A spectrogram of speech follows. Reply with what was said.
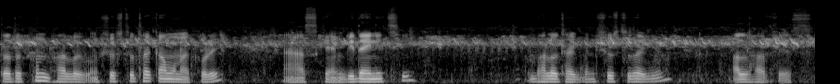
ততক্ষণ ভালো এবং সুস্থতা কামনা করে আজকে আমি বিদায় নিচ্ছি। ভালো থাকবেন, সুস্থ থাকবেন। আল্লাহ হাফেজ।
